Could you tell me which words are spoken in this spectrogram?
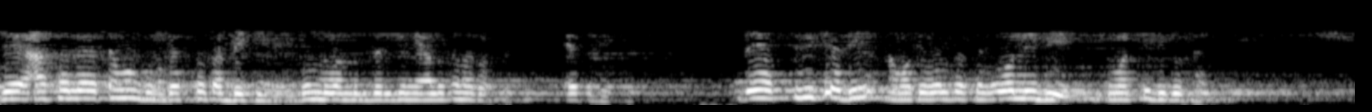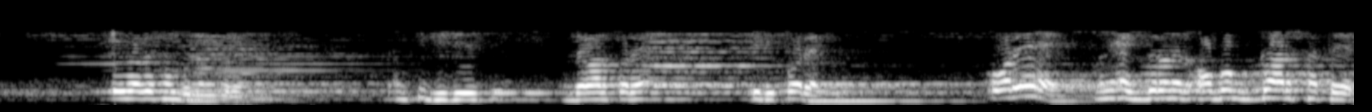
যে আসলে তেমন কোনো ব্যস্ততা দেখিনি বন্ধু বান্ধবদেরকে নিয়ে আলোচনা করতেছেন এত দেখি। যে হোক, তৃতীয় দিন আমাকে বলতেছেন ও লিবি তোমার চিঠি কোথায়? এইভাবে সম্বোধন করে। চিঠি দিয়েছি দেওয়ার পরে চিঠি পরে পরে মানে এক ধরনের অবজ্ঞার সাথে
